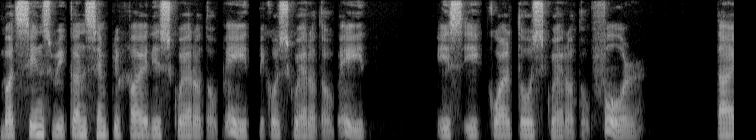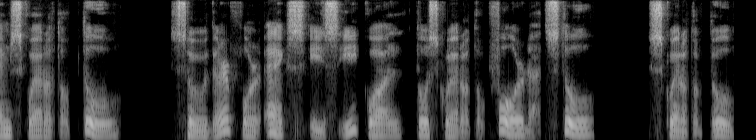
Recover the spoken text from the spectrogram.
But since we can simplify this square root of 8 because square root of 8 is equal to square root of 4 times square root of 2 so therefore x is equal to square root of 4 that's 2 square root of 2.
